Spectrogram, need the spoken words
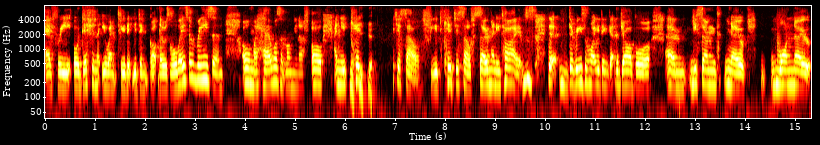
every audition that you went to that you didn't got, there was always a reason. Oh, my hair wasn't long enough. Oh, and you kid yeah yourself. You'd kid yourself so many times that the reason why you didn't get the job or um, you sung you know one note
